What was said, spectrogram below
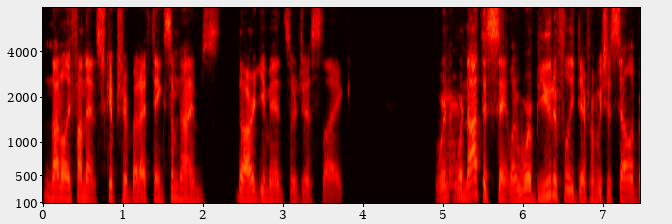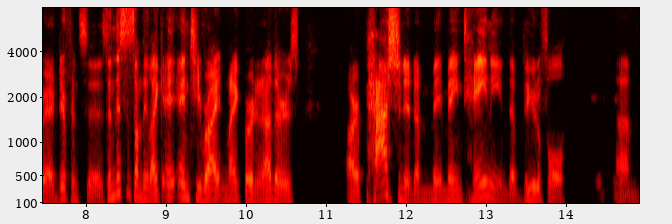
not only find that in scripture but i think sometimes the arguments are just like we're, yeah. we're not the same like we're beautifully different we should celebrate our differences and this is something like nt wright and mike bird and others are passionate of ma- maintaining the beautiful mm-hmm. um,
